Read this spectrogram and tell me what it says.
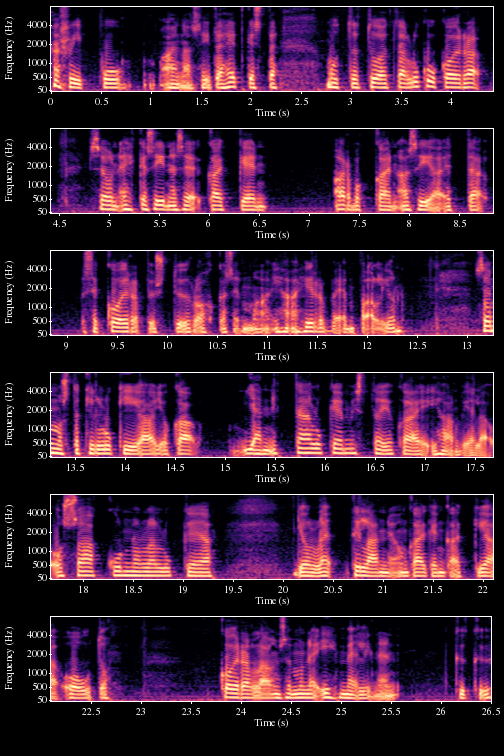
riippuu aina siitä hetkestä, mutta tuota, lukukoira, se on ehkä siinä se kaikkein arvokkain asia, että se koira pystyy rohkaisemaan ihan hirveän paljon. Semmoistakin lukijaa, joka jännittää lukemista, joka ei ihan vielä osaa kunnolla lukea, jolle tilanne on kaiken kaikkiaan outo. Koiralla on semmoinen ihmeellinen kyky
